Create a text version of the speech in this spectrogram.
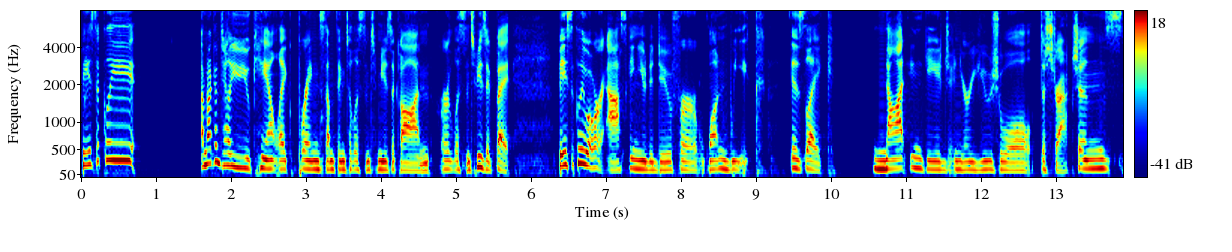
basically, I'm not going to tell you you can't like bring something to listen to music on or listen to music, but basically, what we're asking you to do for one week is like not engage in your usual distractions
